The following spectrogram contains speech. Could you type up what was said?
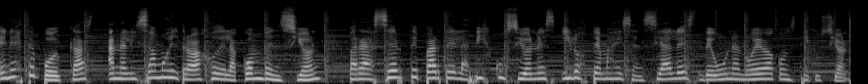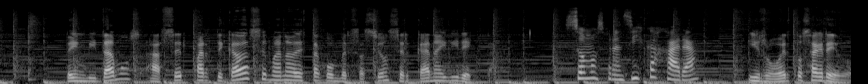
En este podcast analizamos el trabajo de la convención para hacerte parte de las discusiones y los temas esenciales de una nueva constitución. Te invitamos a ser parte cada semana de esta conversación cercana y directa. Somos Francisca Jara y Roberto Sagredo,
